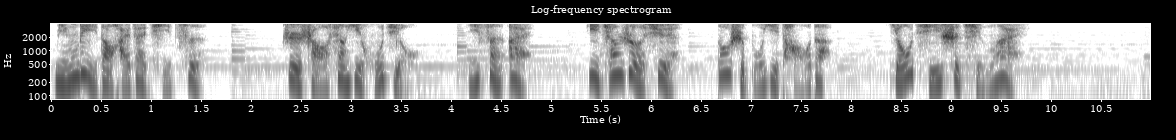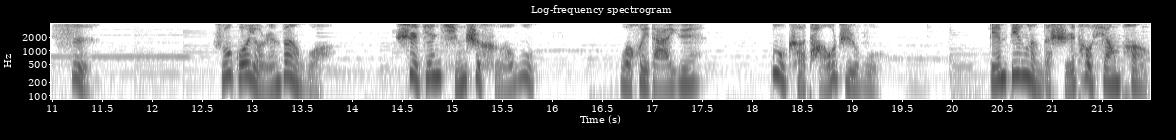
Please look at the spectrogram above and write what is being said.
名利倒还在其次，至少像一壶酒、一份爱、一腔热血，都是不易逃的，尤其是情爱。四，如果有人问我，世间情是何物，我会答曰：不可逃之物。连冰冷的石头相碰。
